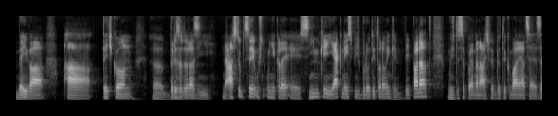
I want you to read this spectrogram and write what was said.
bejvá a teďkon eh, brzo dorazí nástupci, už unikly i snímky, jak nejspíš budou tyto novinky vypadat. Můžete se pojít na náš web dotykomania.cz,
